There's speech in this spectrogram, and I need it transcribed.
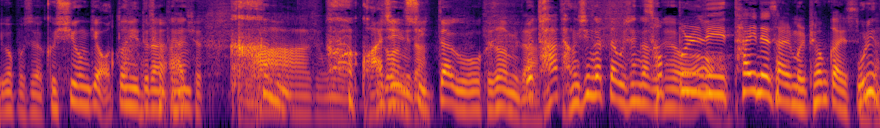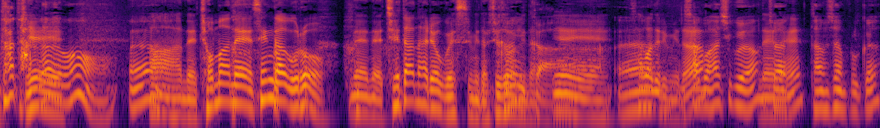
이거 보세요. 그 쉬운 게 어떤 이들한테는 아, 저, 큰 아, 과제일 죄송합니다. 수 있다고. 죄송합니다. 다 당신 같다고 생각을 섣불리 해요. 섣불리 타인의 삶을 평가했습니다. 우린 다 달라요. 예. 네. 아, 네. 저만의 생각으로 네네 재단하려고 했습니다. 죄송합니다. 그러니까. 예, 예. 네. 사과드립니다. 사과하시고요. 네네. 자, 다음 사람 볼까요?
